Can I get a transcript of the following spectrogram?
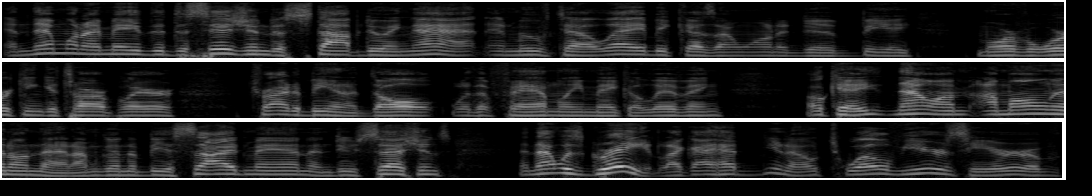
And then when I made the decision to stop doing that and move to LA because I wanted to be more of a working guitar player, try to be an adult with a family, make a living. Okay, now I'm I'm all in on that. I'm going to be a sideman and do sessions, and that was great. Like I had, you know, 12 years here of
